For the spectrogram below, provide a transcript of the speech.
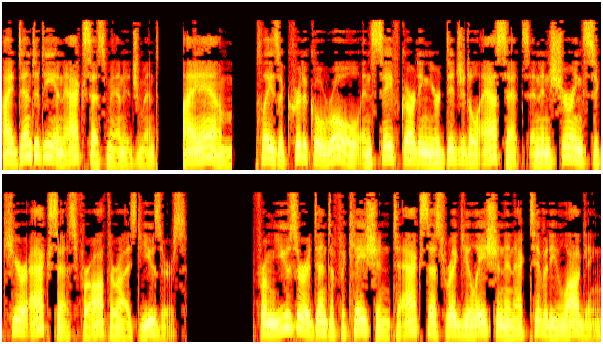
identity and access management, IAM, plays a critical role in safeguarding your digital assets and ensuring secure access for authorized users. From user identification to access regulation and activity logging,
